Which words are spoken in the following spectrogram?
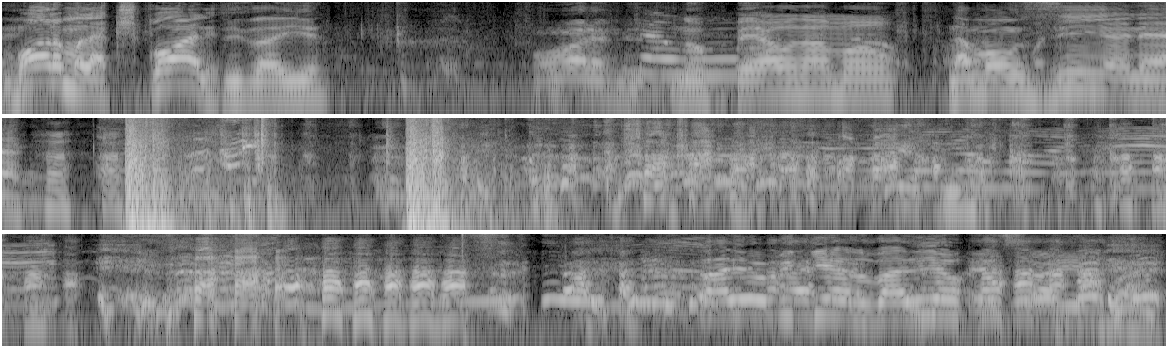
Bora, moleque, escolhe. Diz aí. Bora, amigo. No pé ou na mão? Na mãozinha, né? Valeu, pequeno, valeu. É isso aí, mano.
